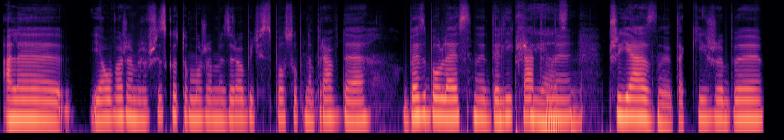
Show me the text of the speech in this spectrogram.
ale ja uważam, że wszystko to możemy zrobić w sposób naprawdę bezbolesny, delikatny, przyjazny, przyjazny taki, żeby,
